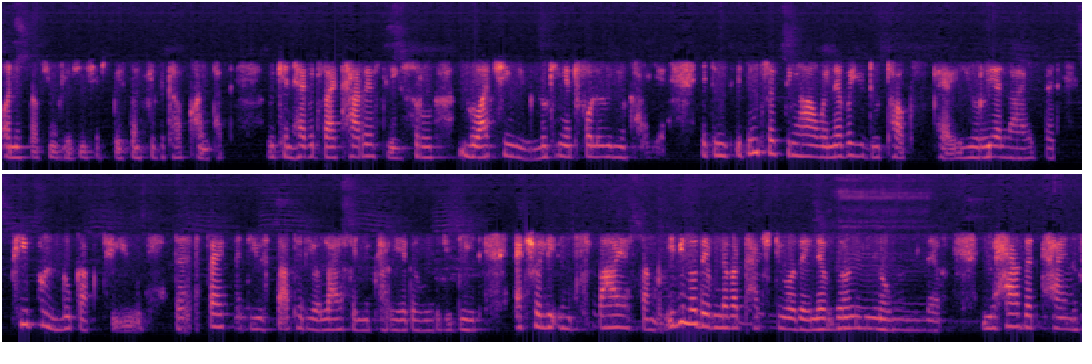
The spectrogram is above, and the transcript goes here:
on establishing relationships based on physical contact. We can have it vicariously through watching you, looking at following your career. It's, it's interesting how whenever you do talks, Kelly, you realize that people look up to you. The fact that you started your life and your career the way you did actually inspires somebody, even though they've never touched you or they never they don't even know you live. You have that kind of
